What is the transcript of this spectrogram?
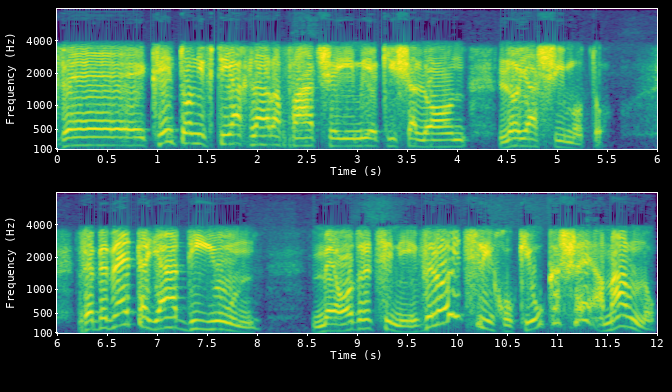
וקלינטון הבטיח לערפאת שאם יהיה כישלון, לא יאשים אותו. ובאמת היה דיון מאוד רציני, ולא הצליחו, כי הוא קשה, אמרנו.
